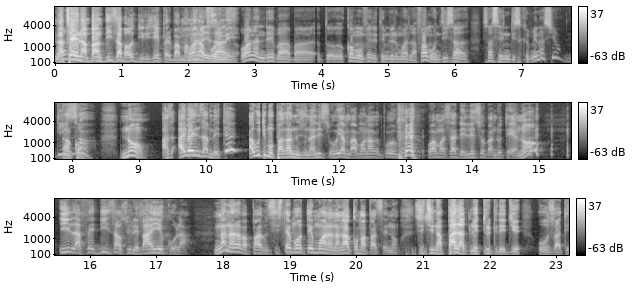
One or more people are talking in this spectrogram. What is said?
Natia ye na ban 10 ans baodirige mpe bamama na eza- forme wana nde ba, ba, comme on vient de terminer le mois de la femme on dit ça ça c'est une discrimination. 10 dans ans. Quoi non. Ayebaki nzambe te awuti mopagano journaliste oyamba de leso bando te non? Il a fait 10 ans sur le banc ayekola système te mwana na akoma pase non si tu n'as pas la, le truc de dieu ozwa te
